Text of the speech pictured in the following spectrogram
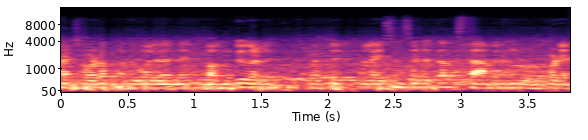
കച്ചവടം അതുപോലെ തന്നെ ബങ്കുകൾ മറ്റ് ലൈസൻസ് എടുത്ത സ്ഥാപനങ്ങൾ ഉൾപ്പെടെ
